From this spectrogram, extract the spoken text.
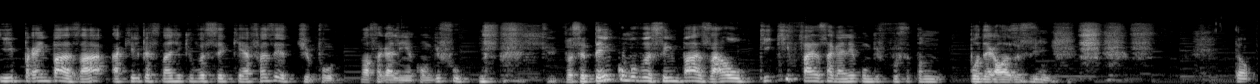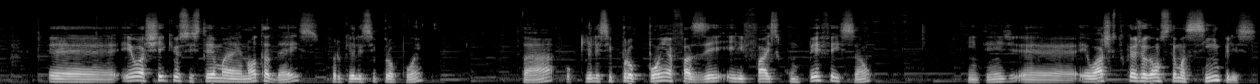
e para embasar aquele personagem que você quer fazer, tipo nossa galinha Kung Fu. você tem como você embasar o que que faz essa galinha Kung Fu ser tão poderosa assim. É, eu achei que o sistema é nota 10, porque ele se propõe. tá? O que ele se propõe a fazer, ele faz com perfeição, entende? É, eu acho que tu quer jogar um sistema simples,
